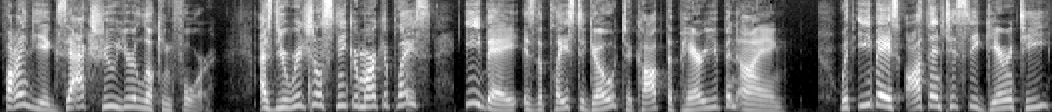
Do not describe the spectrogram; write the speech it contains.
find the exact shoe you're looking for. As the original sneaker marketplace, eBay is the place to go to cop the pair you've been eyeing. With eBay's authenticity guarantee,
